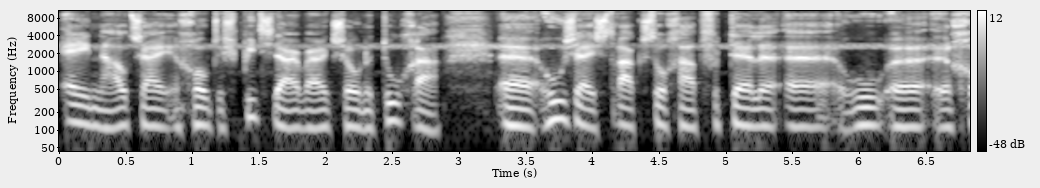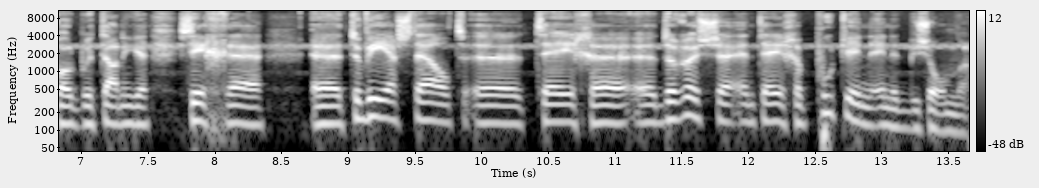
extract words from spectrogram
één houdt zij een grote speech daar... waar ik zo naartoe ga. hoe zij straks toch gaat vertellen hoe Groot-Brittannië zich te weerstelt... tegen de Russen en tegen Poetin in het bijzonder.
